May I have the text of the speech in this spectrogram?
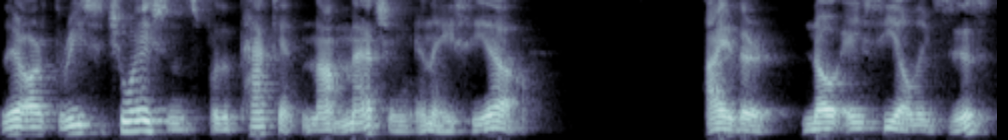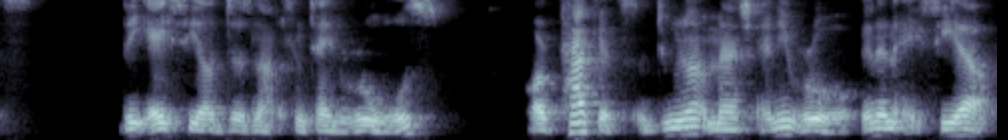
There are three situations for the packet not matching an ACL. Either no ACL exists, the ACL does not contain rules, or packets do not match any rule in an ACL.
